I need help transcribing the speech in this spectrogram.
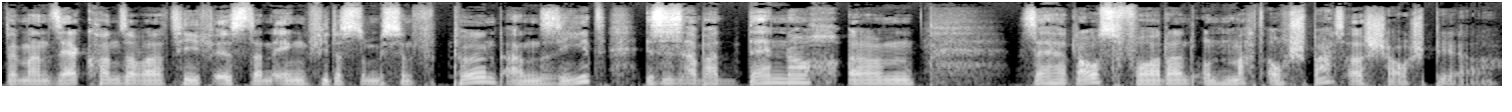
wenn man sehr konservativ ist, dann irgendwie das so ein bisschen verpönt ansieht, ist es aber dennoch ähm, sehr herausfordernd und macht auch Spaß als Schauspieler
